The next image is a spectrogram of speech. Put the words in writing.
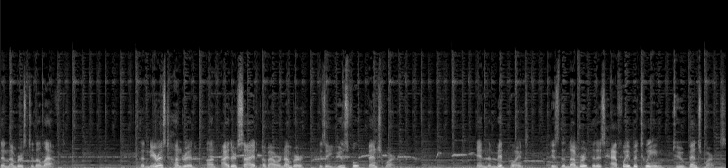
than numbers to the left. The nearest hundred on either side of our number is a useful benchmark. And the midpoint is the number that is halfway between two benchmarks.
